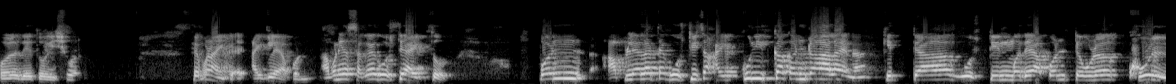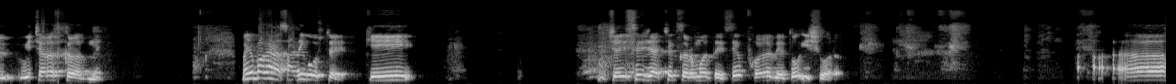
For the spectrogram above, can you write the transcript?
फळ देतो ईश्वर. हे पण ऐक ऐकलंय आपण. आपण या सगळ्या गोष्टी ऐकतो. पण आपल्याला त्या गोष्टीचा ऐकून इतका कंटाळा आलाय ना की त्या गोष्टींमध्ये आपण तेवढं खोल विचारच करत नाही. म्हणजे बघा ना साधी गोष्ट आहे की जैसे ज्याचे कर्म तैसे फळ देतो ईश्वर. अं,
